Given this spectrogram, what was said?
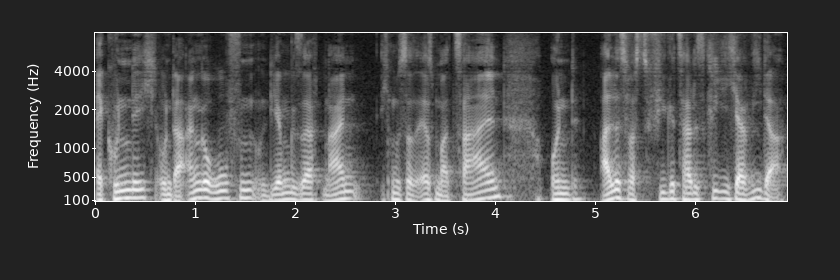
erkundigt und da angerufen und die haben gesagt, nein, ich muss das erstmal zahlen und alles, was zu viel gezahlt ist, kriege ich ja wieder.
